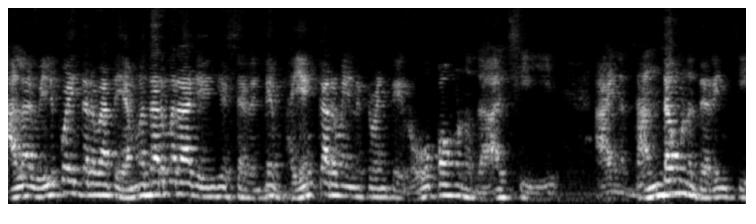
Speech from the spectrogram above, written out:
అలా వెళ్ళిపోయిన తర్వాత యమధర్మరాజు ఏం చేశాడంటే భయంకరమైనటువంటి రూపమును దాల్చి ఆయన దండమును ధరించి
